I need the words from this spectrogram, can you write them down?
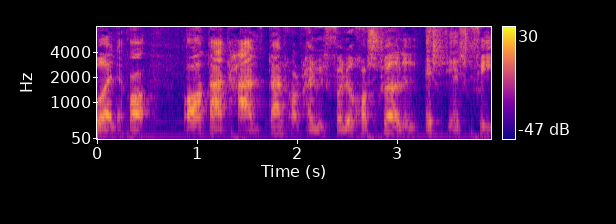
ด้วยแล้วก็ออตาทานด้านของไทยวิทเฟอร์คอสเตอร์หรือ HS ฟรี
